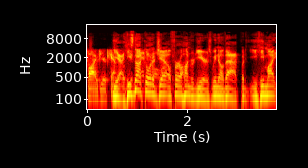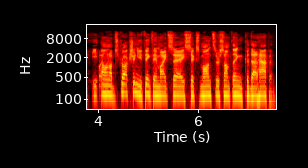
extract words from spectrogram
five year count. Yeah, he's not going to jail for 100 years. We know that. But he might, but, on obstruction, you think they might say six months or something? Could that happen?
